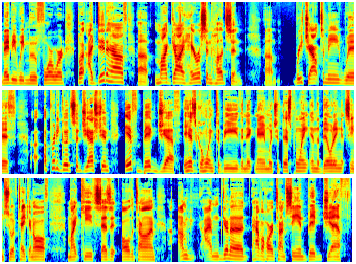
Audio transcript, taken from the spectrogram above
maybe we move forward. But I did have uh, my guy Harrison Hudson um, reach out to me with a pretty good suggestion if Big Jeff is going to be the nickname, which at this point in the building it seems to have taken off. Mike Keith says it all the time. I'm I'm gonna have a hard time seeing Big Jeff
